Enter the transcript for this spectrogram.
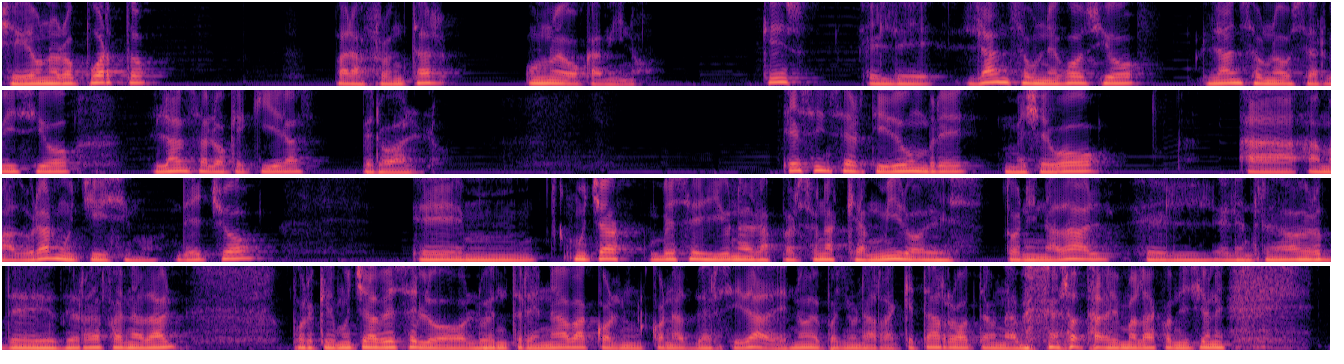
Llegué a un aeropuerto para afrontar un nuevo camino, que es el de lanza un negocio, lanza un nuevo servicio, lanza lo que quieras, pero hazlo esa incertidumbre me llevó a, madurar muchísimo. De hecho, em, muchas veces y una de las personas que admiro es Tony Nadal, el, entrenador de, Rafa Nadal, porque muchas veces lo, entrenaba con, adversidades, ¿no? Me ponía una raqueta rota, una pelota en malas condiciones.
